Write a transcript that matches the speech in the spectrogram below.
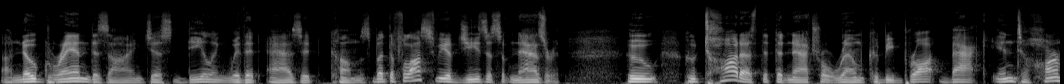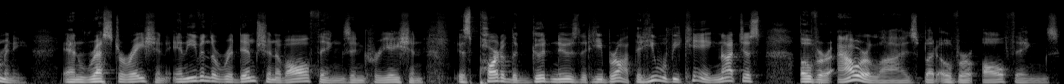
uh, no grand design, just dealing with it as it comes. But the philosophy of Jesus of Nazareth, who who taught us that the natural realm could be brought back into harmony and restoration and even the redemption of all things in creation is part of the good news that he brought that he will be king not just over our lives but over all things.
